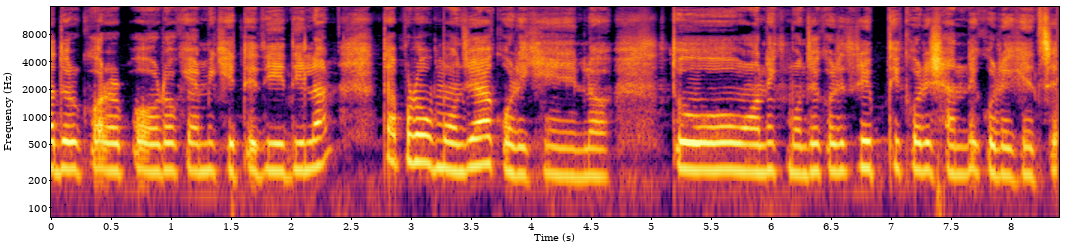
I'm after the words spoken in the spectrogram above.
আদর করার পর ওকে আমি খেতে দিয়ে দিলাম। তারপর ও মজা করে খেয়ে নিল তো অনেক মজা করে, তৃপ্তি করে শান্তি করে খেয়েছে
